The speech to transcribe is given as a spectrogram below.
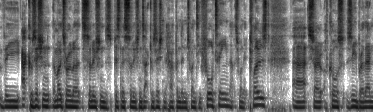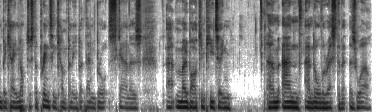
the acquisition, the Motorola Solutions Business Solutions acquisition happened in 2014. That's when it closed. Uh, so, of course, Zebra then became not just a printing company, but then brought scanners, uh, mobile computing, um, and and all the rest of it as well.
